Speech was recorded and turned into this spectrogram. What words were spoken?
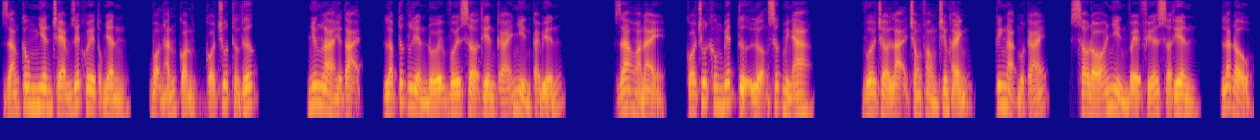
dám công nhiên chém giết khuê tộc nhân, bọn hắn còn có chút thưởng thức. Nhưng là hiện tại, lập tức liền đối với sở thiên cái nhìn cải biến. Gia hòa này, có chút không biết tự lượng sức mình a. Vừa trở lại trong phòng chiêm khánh, kinh ngạc một cái, sau đó nhìn về phía sở thiên, lắc đầu.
